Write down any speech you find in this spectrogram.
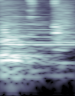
Bye.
